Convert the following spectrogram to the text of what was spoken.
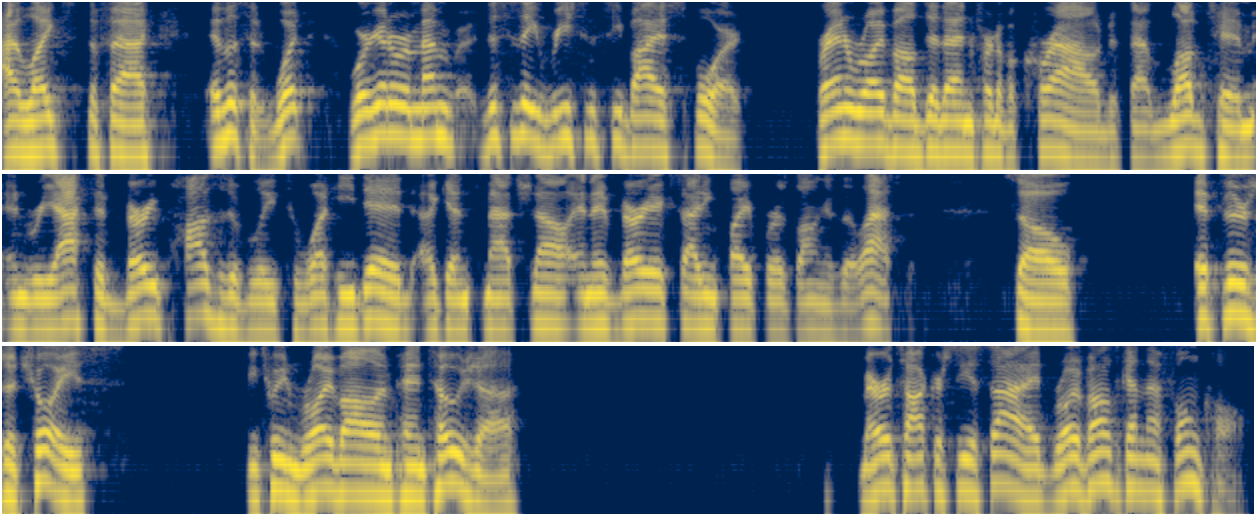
I liked the fact. And listen, what we're gonna remember. This is a recency bias sport. Brandon Royval did that in front of a crowd that loved him and reacted very positively to what he did against Matt Schnell in a very exciting fight for as long as it lasted. So, if there's a choice between Royval and Pantoja, meritocracy aside, Royval's getting that phone call.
